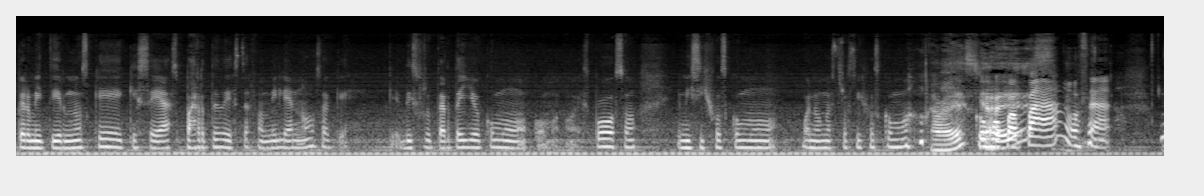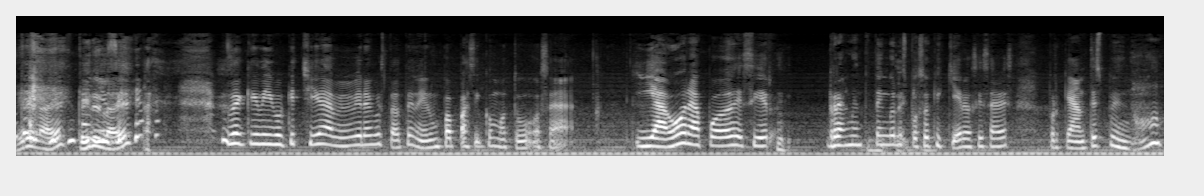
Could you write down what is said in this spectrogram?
permitirnos que, que seas parte de esta familia, ¿no? O sea, que, que disfrutarte yo como, como esposo, mis hijos como, bueno, nuestros hijos como, ¿A ver? como ¿Ya ves? papá, o sea, Mírela, ¿eh? Mírela, ¿eh? o sea, que digo, qué chida, a mí me hubiera gustado tener un papá así como tú, o sea, y ahora puedo decir, realmente tengo el esposo que quiero, ¿sí sabes? Porque antes, pues no,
